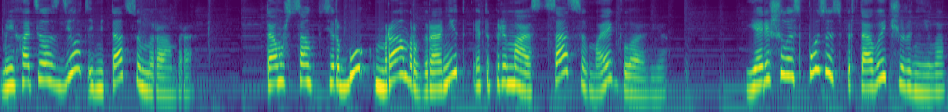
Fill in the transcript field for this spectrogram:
Мне хотелось сделать имитацию мрамора, потому что Санкт-Петербург, мрамор, гранит – это прямая ассоциация в моей голове. Я решила использовать спиртовые чернила,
